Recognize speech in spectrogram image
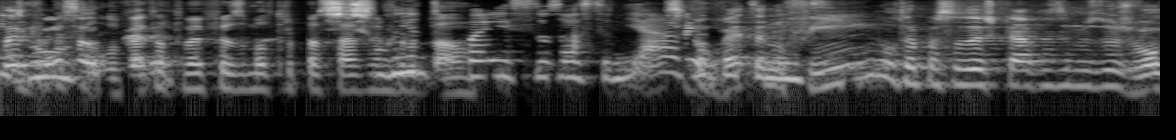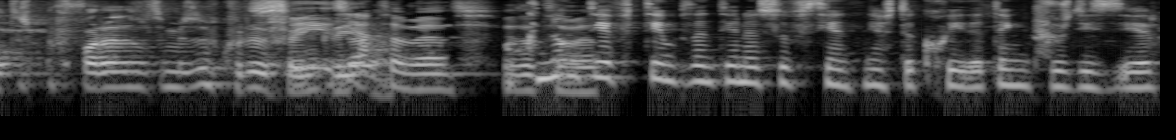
Leclerc O Vettel também fez uma ultrapassagem Excelente brutal. pace dos Aston. Sim, o Vettel no fim ultrapassou dois carros nas últimas duas voltas por fora das últimas duas curvas. Foi incrível. exatamente. O que não exatamente. teve tempo de antena suficiente nesta corrida, tenho de vos dizer,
